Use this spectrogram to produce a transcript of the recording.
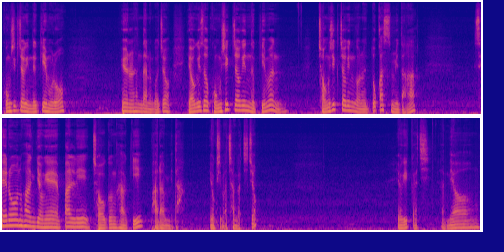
공식적인 느낌으로 표현을 한다는 거죠. 여기서 공식적인 느낌은 정식적인 거는 똑같습니다. 새로운 환경에 빨리 적응하기 바랍니다. 역시 마찬가지죠. 여기까지. 안녕.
